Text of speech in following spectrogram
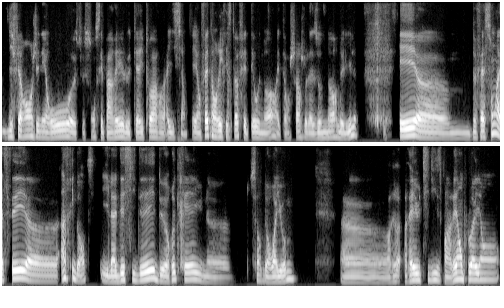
différents généraux euh, se sont séparés le territoire haïtien. Et en fait, Henri Christophe était au nord, était en charge de la zone nord de l'île. Et euh, de façon assez intrigante, il a décidé de recréer une sorte de royaume, enfin, réemployant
